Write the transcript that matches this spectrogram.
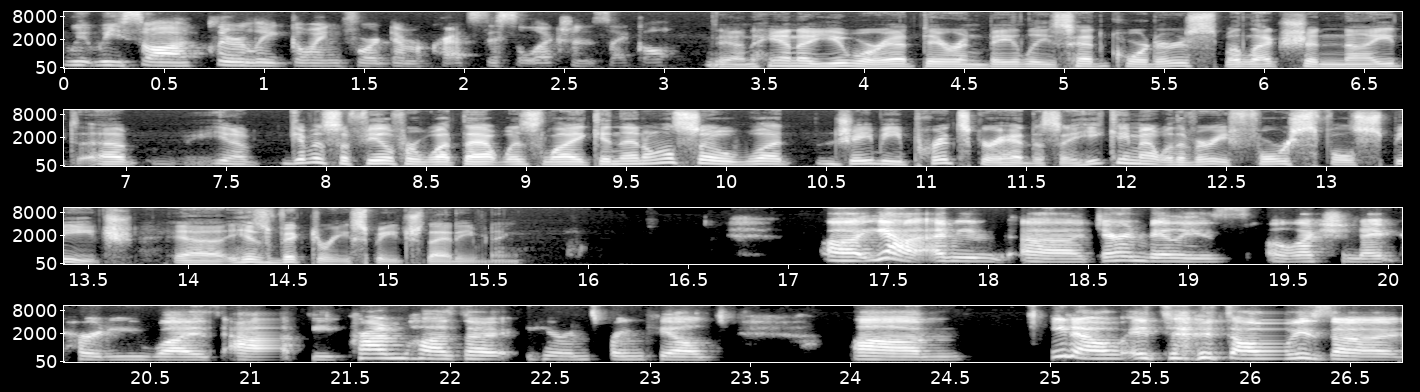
we, we saw clearly going for Democrats this election cycle. Yeah, and Hannah, you were at Darren Bailey's headquarters election night. Uh, you know, give us a feel for what that was like, and then also what J.B. Pritzker had to say. He came out with a very forceful speech, uh, his victory speech that evening. Uh, yeah, I mean, uh, Darren Bailey's election night party was at the Crowne Plaza here in Springfield. Um, you know, it's it's always a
